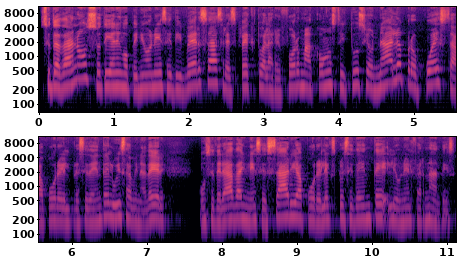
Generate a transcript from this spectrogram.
ciudadanos tienen opiniones diversas respecto a la reforma constitucional propuesta por el presidente Luis Abinader considerada innecesaria por el expresidente Leonel Fernández.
